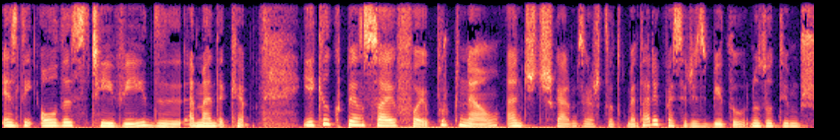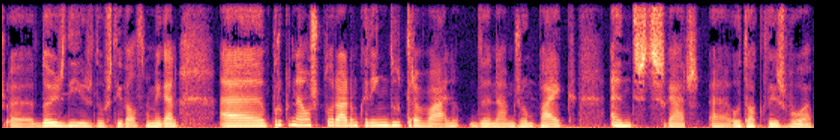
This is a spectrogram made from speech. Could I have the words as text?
is the Oldest TV, de Amanda Kim. E aquilo que pensei foi, por que não, antes de chegarmos a este documentário, que vai ser exibido nos últimos uh, dois dias do festival, se não me engano, uh, por que não explorar um bocadinho do trabalho de Namjoon Paik antes de chegar uh, o Doc Lisboa.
